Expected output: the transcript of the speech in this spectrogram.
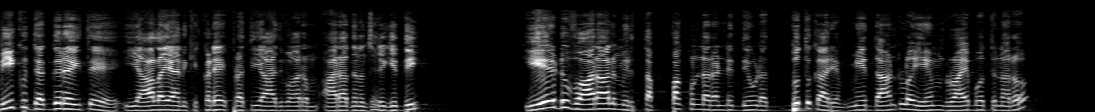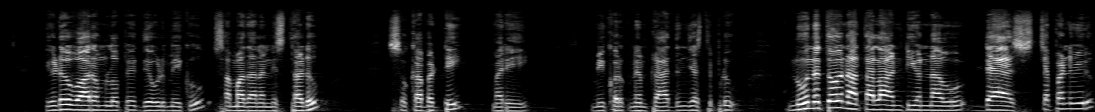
మీకు దగ్గర అయితే ఈ ఆలయానికి ఇక్కడే ప్రతి ఆదివారం ఆరాధన జరిగిద్ది. ఏడు వారాలు మీరు తప్పకుండా రండి. దేవుడు అద్భుత కార్యం. మీరు దాంట్లో ఏం రాయబోతున్నారో ఏడో వారంలోపే దేవుడు మీకు సమాధానాన్ని ఇస్తాడు సో కాబట్టి మరి మీ కొరకు నేను ప్రార్థన చేస్తే. ఇప్పుడు నూనెతో నా తల అంటి ఉన్నావు. డాష్. చెప్పండి మీరు.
